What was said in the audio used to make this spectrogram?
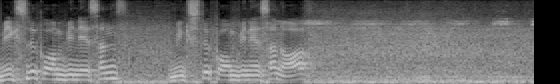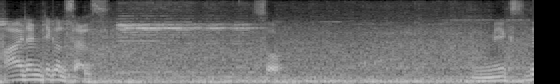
Mixed combinations. Mixed combination of identical cells so mixed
